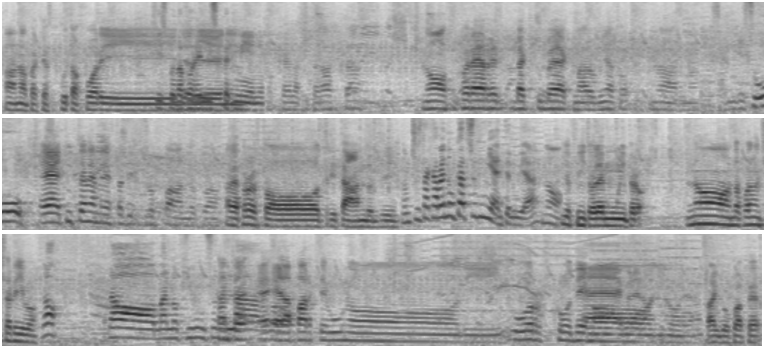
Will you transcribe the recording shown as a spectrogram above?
Ah no, perché sputa fuori. Sì, sputa fuori gli alieni. spermini. Ok, la sperata. No, Super R back to back, ma ha rovinato un'arma. Salire su. Eh, tutte a me me ne sta droppando qua. Vabbè, però lo sto tritando, zi. Non ci sta capendo un cazzo di niente lui, eh? No, io ho finito le muni, però. No, da qua non ci arrivo. No. No, mi hanno chiuso Tanto è, è la parte 1 di Urco Eh, era Demonio. l'ultima. Salgo qua per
